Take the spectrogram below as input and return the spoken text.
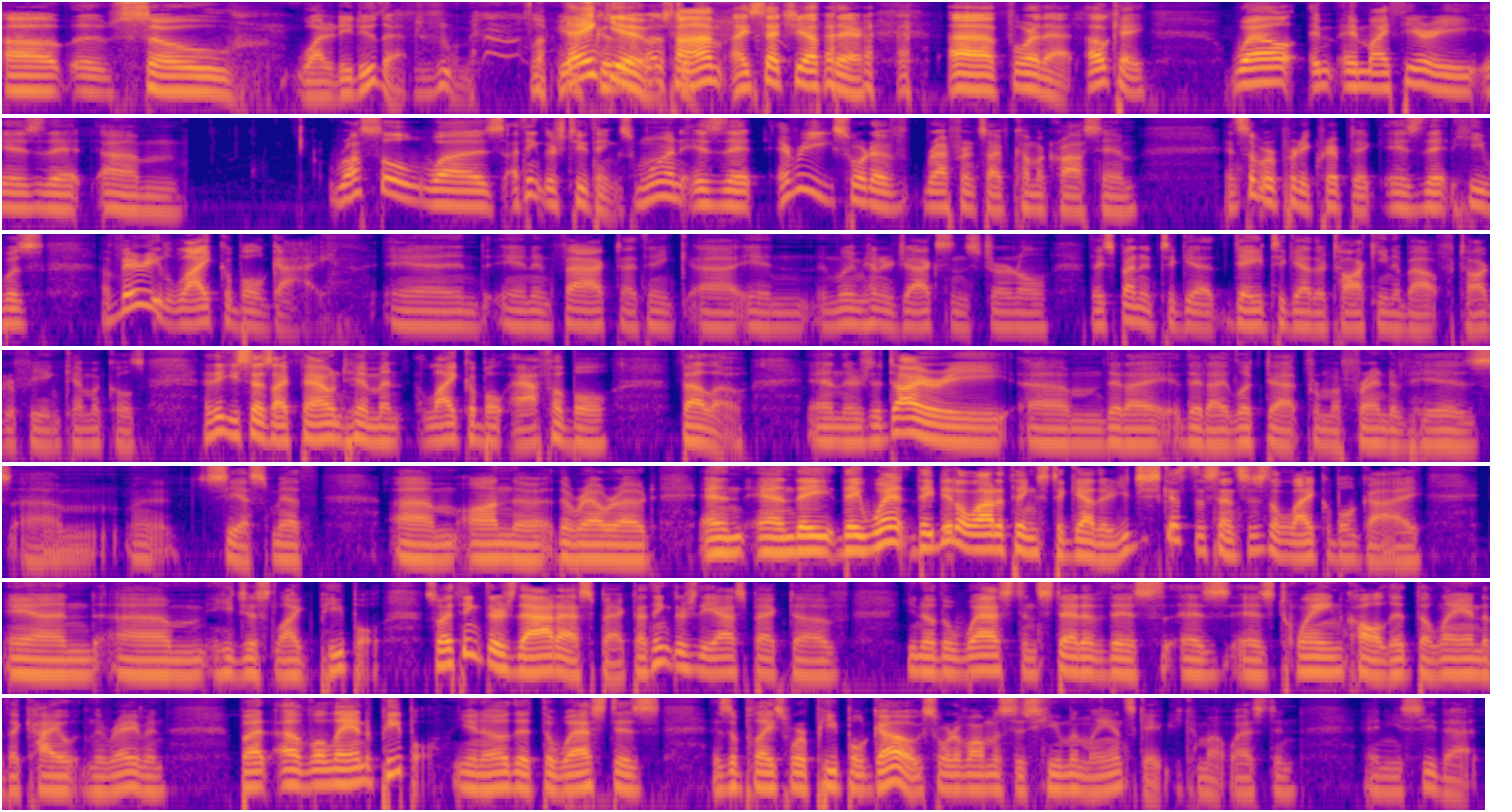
Uh, uh, so why did he do that? Let me- Thank you. Tom. I set you up there uh, for that. Okay. Well, and, and my theory is that um, Russell was. I think there's two things. One is that every sort of reference I've come across him, and some were pretty cryptic, is that he was a very likable guy. And and in fact, I think uh, in in William Henry Jackson's journal, they spent a toge- day together talking about photography and chemicals. I think he says I found him a likable, affable fellow. And there's a diary um, that I that I looked at from a friend of his, um, uh, C.S. Smith, um, on the, the railroad, and and they they went they did a lot of things together. You just get the sense this is a likable guy, and um, he just liked people. So I think there's that aspect. I think there's the aspect of you know the West instead of this as as Twain called it, the land of the coyote and the raven but of a land of people. You know that the West is is a place where people go, sort of almost this human landscape. You come out west and and you see that.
